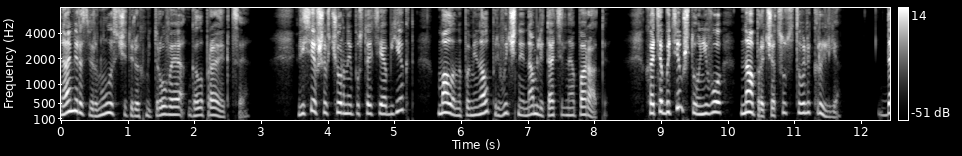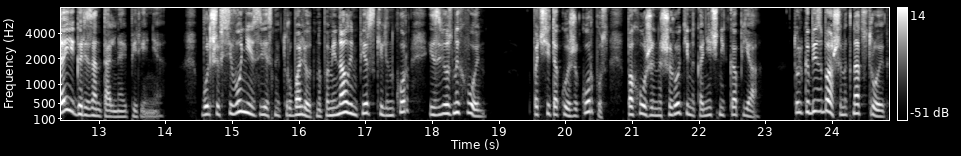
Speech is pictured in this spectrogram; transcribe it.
нами развернулась четырехметровая голопроекция. Висевший в черной пустоте объект мало напоминал привычные нам летательные аппараты, хотя бы тем, что у него напрочь отсутствовали крылья, да и горизонтальное оперение. Больше всего неизвестный турболет напоминал имперский линкор из «Звездных войн», Почти такой же корпус, похожий на широкий наконечник копья, только без башенок надстроек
